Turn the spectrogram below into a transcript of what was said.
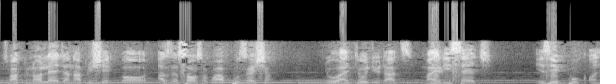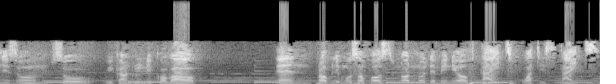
To acknowledge and appreciate God as the source of our possession. No, I told you that my research is a book on its own, so we can't really cover up. Then probably most of us do not know the meaning of tithe. What is tithe?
